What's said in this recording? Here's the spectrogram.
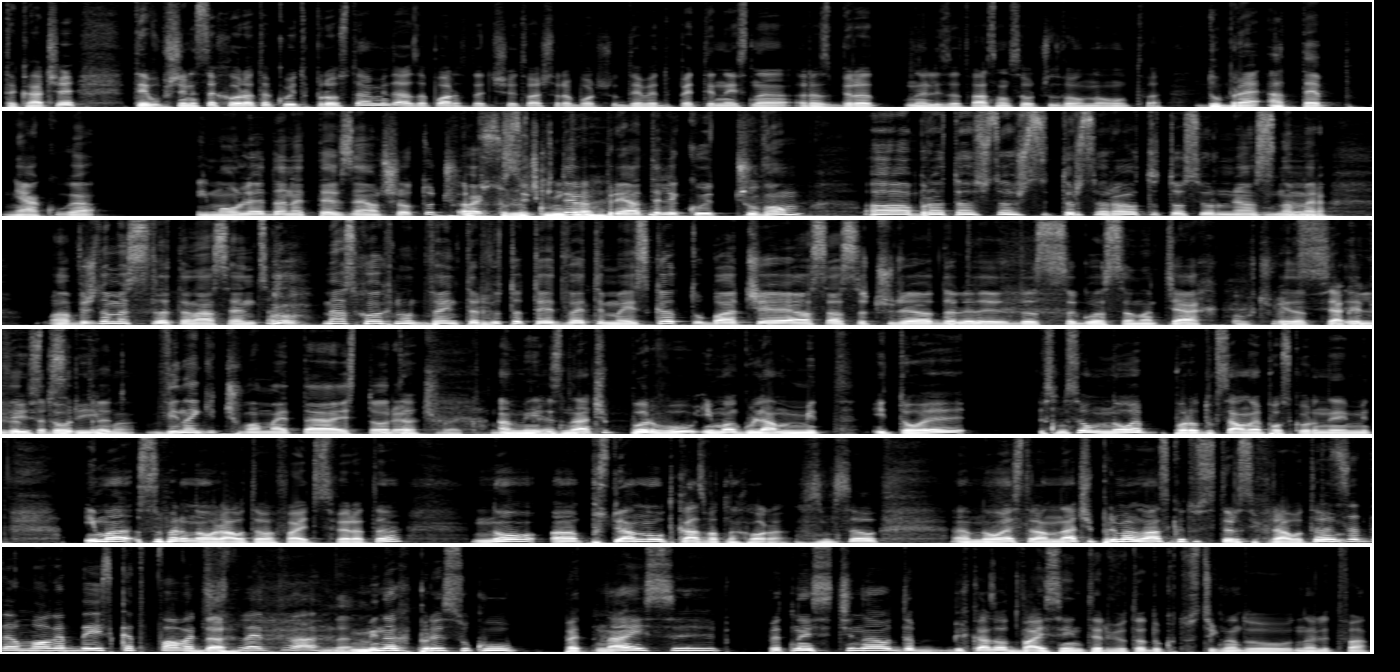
Така че те въобще не са хората, които просто, ами да, заплатата ти ще е това, ще работиш от 9 до 5. Те наистина разбират, нали, за това съм се очудвал много от това. Добре, а теб някога имало ли е да не те вземат? Защото човек, Абсолютно всичките да. ми приятели, които чувам, а, брат, аз ще, ще се търся работа, то сигурно няма да се Да. А, виждаме се след една седмица. Ами аз ходих на две интервюта, те и двете ме искат, обаче аз сега се чудя дали да, се съглася на тях. Ох, И човек, да, да, всякакви или да истории трето. има. Винаги чуваме тая история, Да. човек. Ами, приятели. значи първо има голям мит и то е, в смисъл много е парадоксално е по-скоро, не е мит. Има супер много работа в IT сферата, но а, постоянно отказват на хора. В смисъл, а, много е странно. Значи, примерно аз като си търсих работа, За да могат да искат повече Да. след това. Да. Минах през около 15 15 да бих казал 20 интервюта, докато стигна до нали, това.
